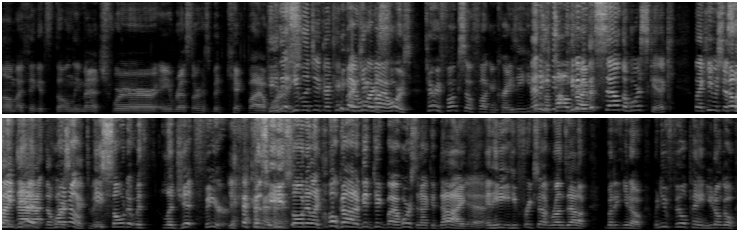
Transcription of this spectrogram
Um, I think it's the only match where a wrestler has been kicked by a horse. he did. He legit got kicked He by got a kicked horse. by a horse. Terry Funk's so fucking crazy. He does And he, a did, pile he didn't even sell the horse kick. Like he was just no, like, he did. "Ah, the horse no, no. kicked me. He sold it with legit fear. Yeah. Because he sold it like, oh god, I'm getting kicked by a horse and I could die. Yeah. And he he freaks out and runs out. But you know, when you feel pain, you don't go,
